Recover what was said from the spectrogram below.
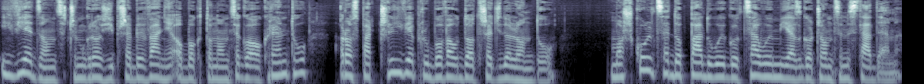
i wiedząc, czym grozi przebywanie obok tonącego okrętu, rozpaczliwie próbował dotrzeć do lądu. Moszkulce dopadły go całym jazgoczącym stadem.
